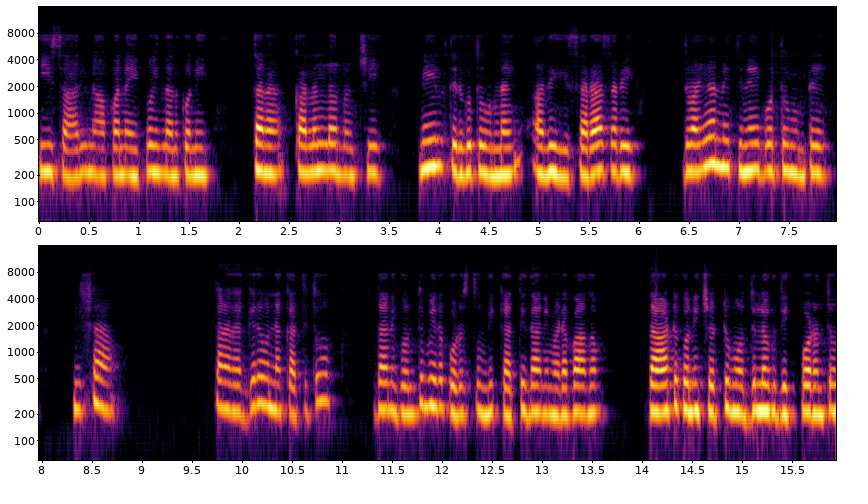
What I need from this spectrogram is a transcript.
ఈసారి నా పని అయిపోయింది అనుకొని తన కళ్ళల్లో నుంచి నీళ్ళు తిరుగుతూ ఉన్నాయి. అది సరాసరి ద్వయాన్ని తినేయబోతూ ఉంటే ఇషా తన దగ్గర ఉన్న కత్తితో దాని గొంతు మీద పొడుస్తుంది కత్తి దాని మెడభాగం. దాటుకొని చెట్టు మొద్దులోకి దిగిపోవడంతో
